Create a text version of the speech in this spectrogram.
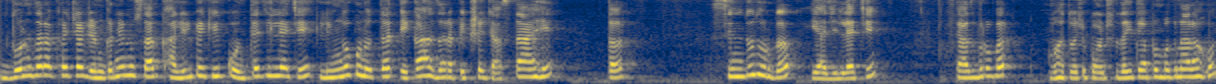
दोन हजार अकराच्या जनगणनेनुसार खालीलपैकी कोणत्या जिल्ह्याचे लिंग गुणोत्तर एका हजारापेक्षा जास्त आहे? तर सिंधुदुर्ग या जिल्ह्याचे. त्याचबरोबर महत्त्वाचे पॉईंटसुद्धा इथे आपण बघणार आहोत.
